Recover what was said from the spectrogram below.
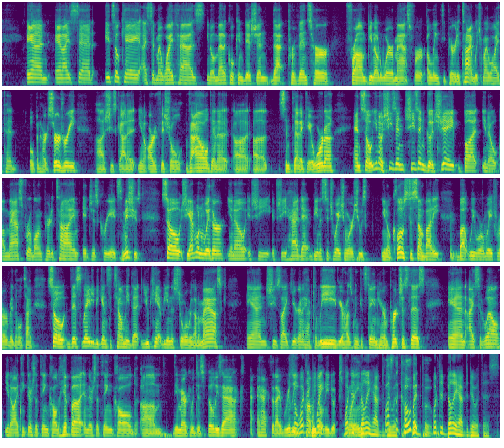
And and I said, It's okay. I said, My wife has, you know, a medical condition that prevents her from being able to wear a mask for a lengthy period of time, which my wife had open heart surgery. Uh, she's got a you know artificial valve and a, a synthetic aorta, And so, you know, she's in she's in good shape, but you know, a mask for a long period of time, it just creates some issues. So she had one with her, you know, if she if she had to be in a situation where she was, you know, close to somebody, but we were away from everybody the whole time. So this lady begins to tell me that you can't be in the store without a mask. And she's like, You're gonna have to leave. Your husband could stay in here and purchase this. And I said, well, you know, I think there's a thing called HIPAA and there's a thing called um, the American with Disabilities Act, Act that I really so what probably did, wait, don't need to explain. What did Billy have to Plus do the with COVID what, poop. What did Billy have to do with this?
